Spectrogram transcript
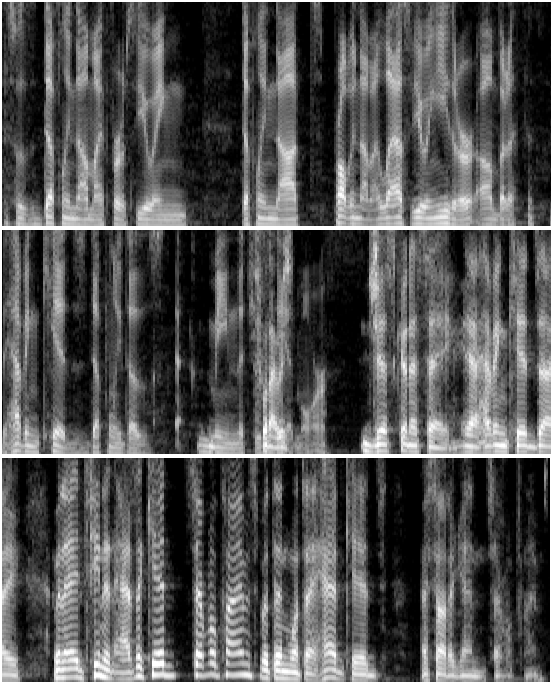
this was definitely not my first viewing. Definitely not, probably not my last viewing either. Um, but I th- having kids definitely does mean that you That's what I see was- it more. Just gonna say, yeah, having kids, I, I mean, I had seen it as a kid several times, but then once I had kids, I saw it again several times,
